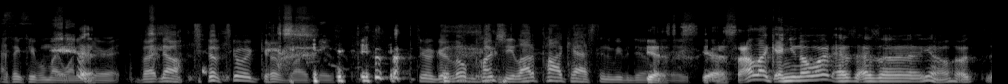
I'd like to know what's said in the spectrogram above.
I think people might want to hear it. But no, I'm doing good, Marcus. doing good. A little punchy. A lot of podcasting we've been doing lately. Yes, yes. I like, and you know what? As as a you know a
